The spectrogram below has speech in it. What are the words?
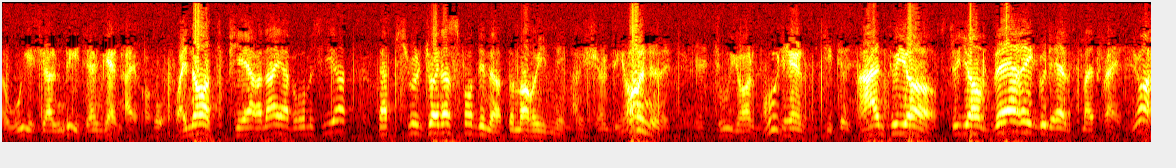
Uh, we shall meet again, I hope. Why not? Pierre and I have rooms here. Perhaps you will join us for dinner tomorrow evening. I shall be honored. To your good health, citizen. And to yours. To your very good health, my friend. Your.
